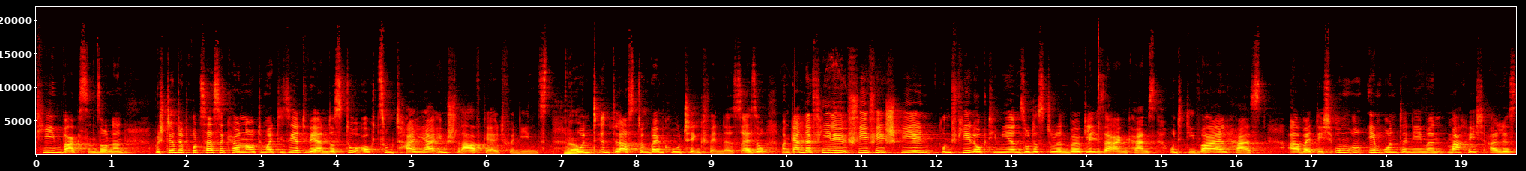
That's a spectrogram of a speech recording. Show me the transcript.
Team wachsen, sondern bestimmte Prozesse können automatisiert werden, dass du auch zum Teil ja im Schlaf Geld verdienst ja. und Entlastung beim Coaching findest. Also man kann da viel, viel, viel spielen und viel optimieren, sodass du dann wirklich sagen kannst und die Wahl hast, arbeite ich um, im Unternehmen, mache ich alles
